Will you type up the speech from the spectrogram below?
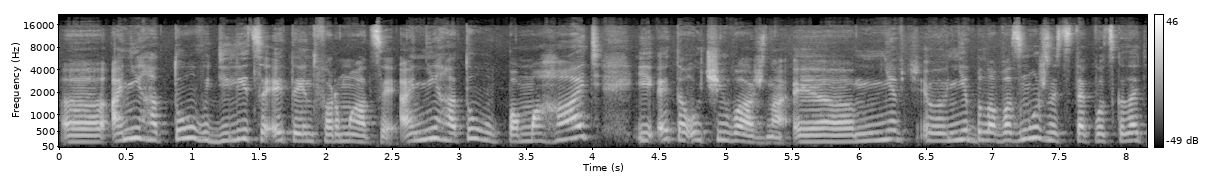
Э, они готовы делиться этой информацией, они готовы помогать, и это очень важно. Э, мне э, не было возможности, так вот сказать,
